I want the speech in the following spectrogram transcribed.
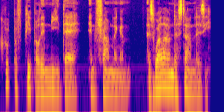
group of people in need there in Framlingham as well, I understand, Lizzie.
